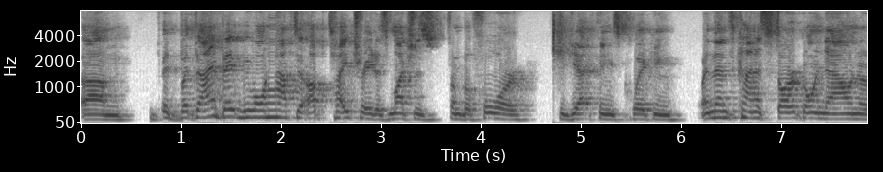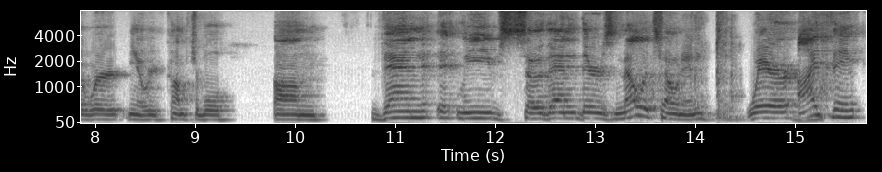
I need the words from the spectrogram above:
Um, but, but I bet we won't have to up titrate as much as from before to get things clicking. And then kind of start going down to where, you know, we're comfortable. Um, then it leaves. So then there's melatonin, where I think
